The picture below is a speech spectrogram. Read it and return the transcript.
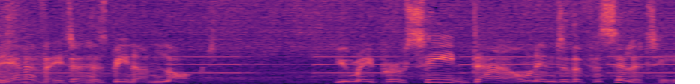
The elevator has been unlocked. You may proceed down into the facility.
